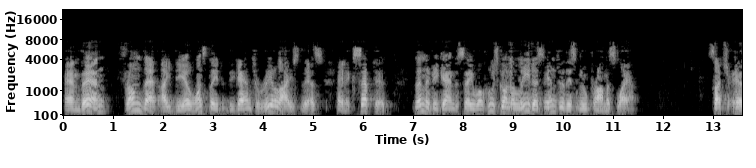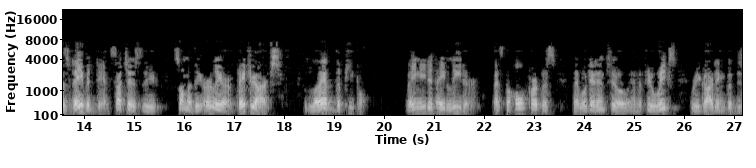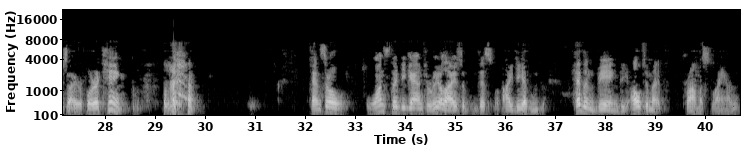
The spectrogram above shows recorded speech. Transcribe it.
And then from that idea, once they began to realize this and accept it, then they began to say, well, who's going to lead us into this new promised land? Such as David did, such as the, some of the earlier patriarchs led the people. They needed a leader. That's the whole purpose that we'll get into in a few weeks regarding the desire for a king. And so once they began to realize this idea of heaven being the ultimate promised land,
